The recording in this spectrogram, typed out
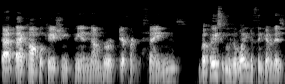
that, that complication can be a number of different things. But basically, the way to think of it is,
